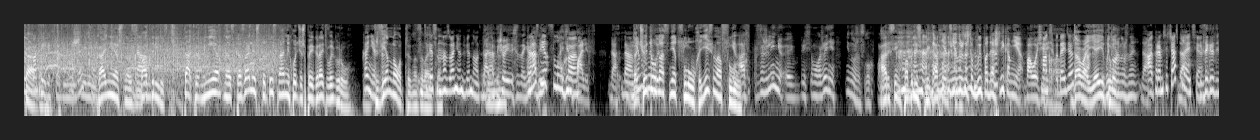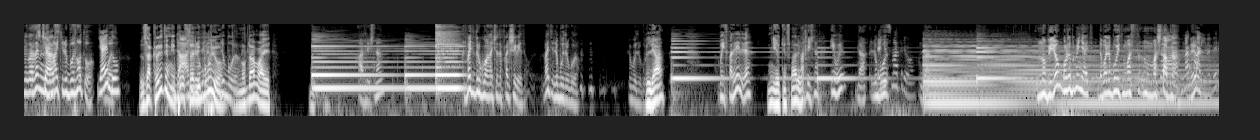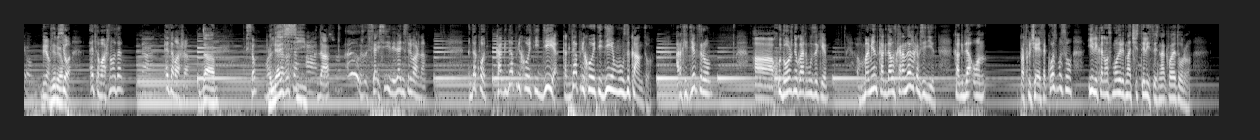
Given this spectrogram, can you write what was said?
Шикарно. взбодрились, я думаю, да? Конечно, Да. взбодрились. Так, мне э, сказали, что ты с нами хочешь поиграть в игру. Конечно. Две ноты называется. Интересным названием две ноты. Да, да. там еще есть одна У игра. нас один- нет слуха. Один палец. Да. Да. Да что это у нас нет слуха? Есть у нас слух? Не, а, к сожалению, э, при всем уважении, не нужен слух. Арсений, поближе к микрофону. мне, нужно, чтобы вы подошли ко мне по очереди. Макс, подойдешь? Давай, я иду. Вы тоже нужны. Да. А прямо сейчас подойти? И с закрытыми глазами нажимаете любую ноту. Я иду. Закрытыми? Просто любую? Любую. Ну, давай. Отлично. А давайте другую, она что-то фальшивит. Давайте любую другую. Любую другую. Ля? Вы смотрели, да? Нет, не смотрю. Отлично. И вы? Да, любую. смотрю. Да. Ну, берем, можно поменять. Довольно будет мас- ну, масштабно. берем? берем. Берем. Берем. Все. Это ваша нота, Да. это ваша. Да. Все. Ля си. Да. А, ся- Си или ля, не столь важно. Так вот, когда приходит идея, когда приходит идея музыканту, архитектору, а, художнику от музыки, в момент, когда он с карандашиком сидит, когда он подключается к космосу, или когда он смотрит на чистый лист, то есть на клавиатуру,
